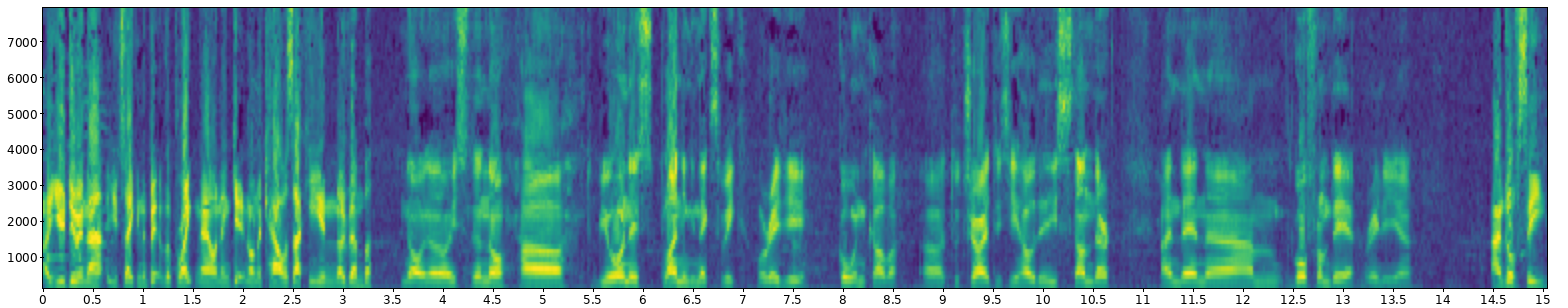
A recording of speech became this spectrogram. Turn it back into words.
Are you doing that? Are you taking a bit of a break now and then getting on a Kawasaki in November? No, no, no. It's no, no. Uh, to be honest, planning next week already go in Kawa uh, to try to see how it is standard, and then um, go from there. Really, yeah. And obviously,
